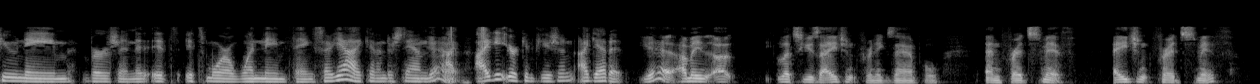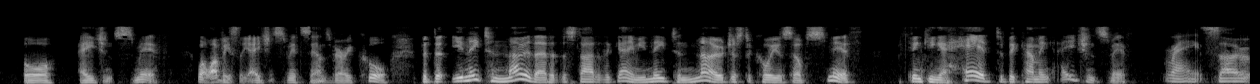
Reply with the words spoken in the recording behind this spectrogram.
two name version. it's it's more a one name thing. So yeah, I can understand. Yeah. I, I get your confusion. I get it. Yeah, I mean, uh, let's use Agent for an example, and Fred Smith. Agent Fred Smith, or Agent Smith. Well, obviously, Agent Smith sounds very cool, but that you need to know that at the start of the game. You need to know just to call yourself Smith, thinking ahead to becoming Agent Smith. Right. So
